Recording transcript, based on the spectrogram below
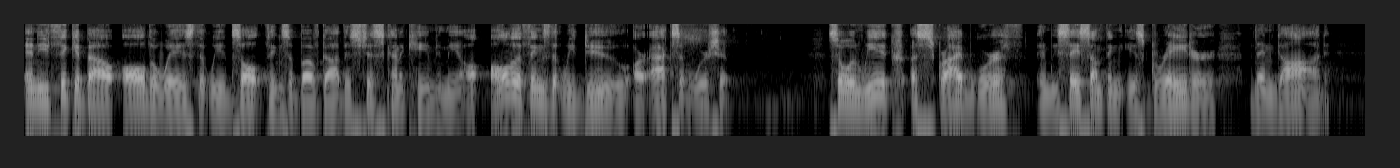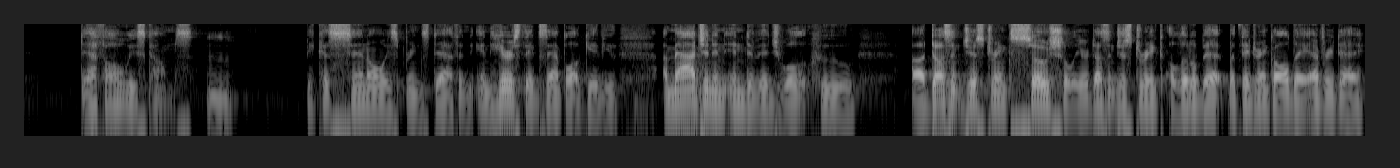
And you think about all the ways that we exalt things above God. This just kind of came to me. All, all the things that we do are acts of worship. So when we ascribe worth and we say something is greater than God, death always comes mm. Because sin always brings death. And, and here's the example I'll give you Imagine an individual who uh, doesn't just drink socially or doesn't just drink a little bit, but they drink all day, every day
